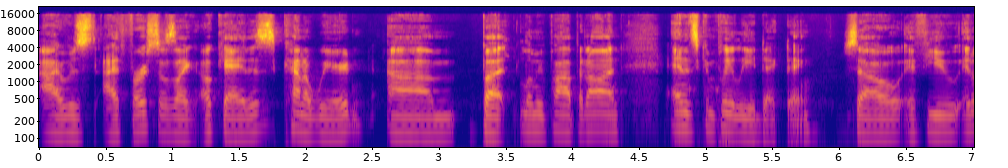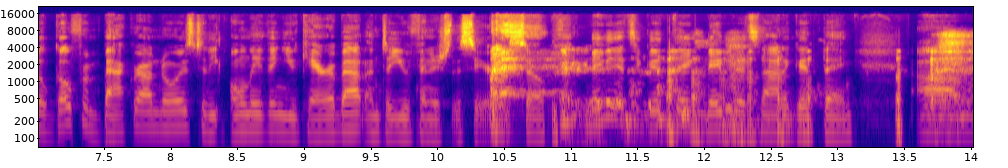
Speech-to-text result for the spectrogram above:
I was at first I was like, okay, this is kind of weird, um, but let me pop it on, and it's completely addicting. So if you, it'll go from background noise to the only thing you care about until you finish the series. So maybe that's a good thing. Maybe that's not a good thing. Um,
